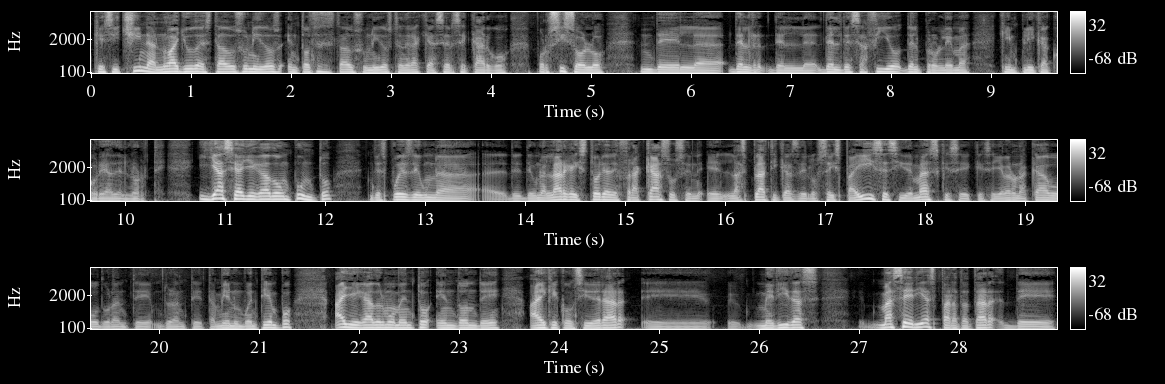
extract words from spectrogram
que si China no ayuda a Estados Unidos, entonces Estados Unidos tendrá que hacerse cargo por sí solo del, del, del desafío, del problema que implica Corea del Norte. Y ya se ha llegado a un punto después de una, de, una larga historia de fracasos en, las pláticas de los seis países y demás que se, que se llevaron a cabo durante, durante también un buen tiempo, ha llegado el momento en donde hay que considerar eh, medidas más serias para tratar de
